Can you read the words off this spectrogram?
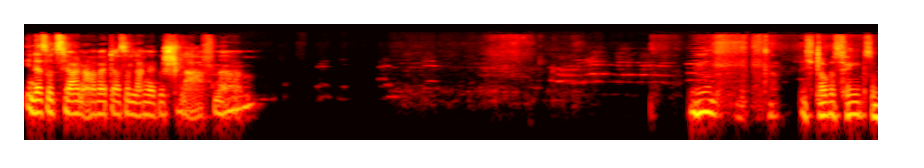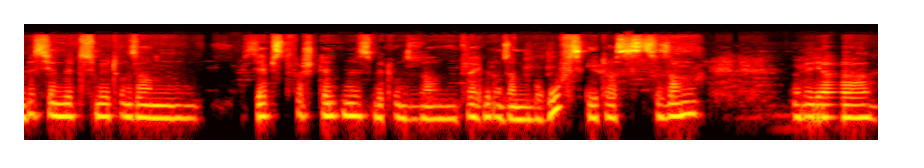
in der sozialen Arbeit da so lange geschlafen haben? Hm, ich glaube, es hängt so ein bisschen mit, mit unserem Selbstverständnis, mit unserem, vielleicht mit unserem Berufsethos zusammen wir ja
